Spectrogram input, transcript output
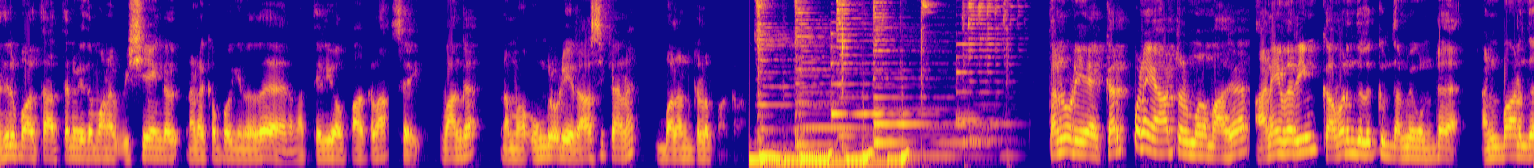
எதிர்பார்த்த அத்தனை விதமான விஷயங்கள் நடக்க போகிறத நம்ம தெளிவாக பார்க்கலாம். சரி வாங்க நம்ம உங்களுடைய ராசிக்கான பலன்களை பார்க்கலாம். தன்னுடைய கற்பனை ஆற்றல் மூலமாக அனைவரையும் கவர்ந்தெழுக்கும் தன்மை கொண்ட அன்பார்ந்த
